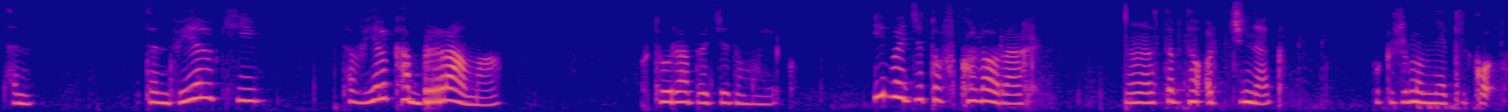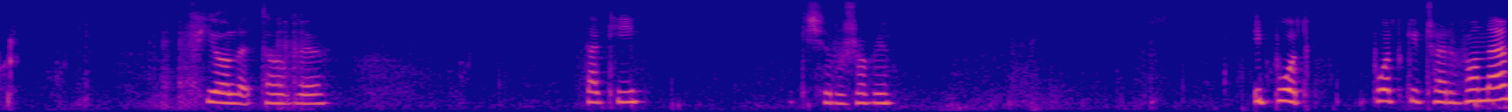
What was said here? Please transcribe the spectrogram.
ten, ten wielki, ta wielka brama, która będzie do mojego. I będzie to w kolorach na następny odcinek pokażę wam jaki kolor. Fioletowy. Taki. Jakiś różowy. I płot, płotki czerwone.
